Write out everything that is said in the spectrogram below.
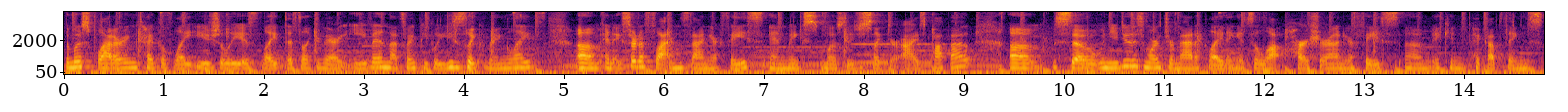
the most flattering type of light usually is light that's like very even. That's why people use like ring lights um, and it sort of flattens down your face and makes mostly just like your eyes pop out. Um, so when you do this more dramatic lighting, it's a lot harsher on your face. Um, it can pick up things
